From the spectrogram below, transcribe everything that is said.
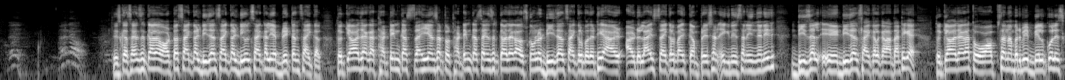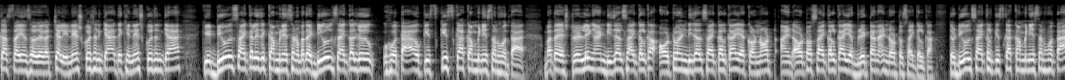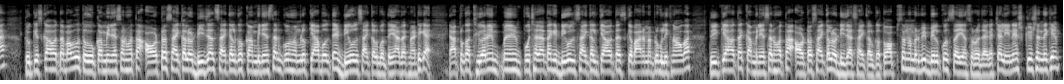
तो इसका सही आंसर क्या होगा? Otto cycle diesel cycle dual cycle या ब्रिटन साइकिल तो क्या हो जाएगा? थर्टीन का सही आंसर तो थर्टीन का सही आंसर क्या हो जाएगा? उसको हम लोग डीजल साइकिल बोलते हैं, ठीक है? Idealise cycle by compression ignition engine is diesel diesel cycle कराता है, ठीक है? तो क्या हो जाएगा? तो ऑप्शन नंबर भी बिल्कुल इसका सही आंसर हो जाएगा। चलिए नेक्स्ट क्वेश्चन क्या है? देखिए नेक्स्ट क्वेश्चन क्या है? कि dual cycle is a combination बताए ड्यूल साइकिल जो होता है वो किस किस का कॉम्बिनेशन होता है? बताए स्ट्रेलिंग एंड डीजल साइकिल का ऑटो एंड डीजल साइकिल का, या कर्नॉट एंड ऑटो साइकिल का, या ब्रिटन एंड ऑटो साइकिल का? तो ड्यूल साइकिल किसका कॉम्बिनेशन होता है? तो किसका होता है बाबू? तो वो कॉम्बिनेशन होता है ऑटो साइकिल और डीजल साइकिल को कॉम्बिनेशन को हम लोग क्या बोलते हैं? ड्यूल साइकिल बोलते हैं। याद रखना, ठीक है? आप लोग का थ्योरी में पूछा जाता है कि ड्यूल साइकिल क्या होता है, इसके बारे में आप लोग लिखना होगा। तो ये क्या होता है? कॉम्बिनेशन होता है ऑटो साइकिल और डीजा साइकिल का तो ऑप्शन नंबर भी बिल्कुल सही आंसर हो जाएगा। चलिए नेक्स्ट क्वेश्चन देखिए।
